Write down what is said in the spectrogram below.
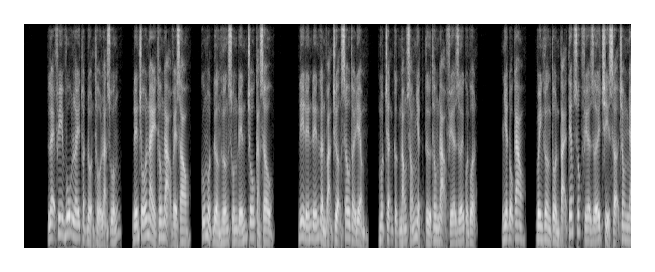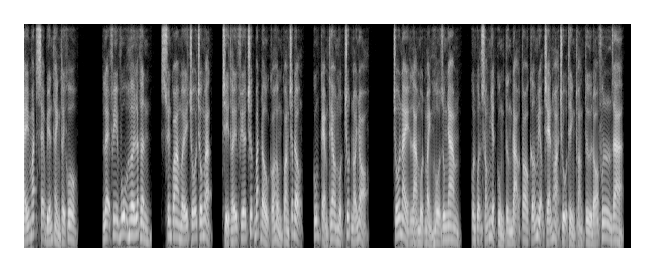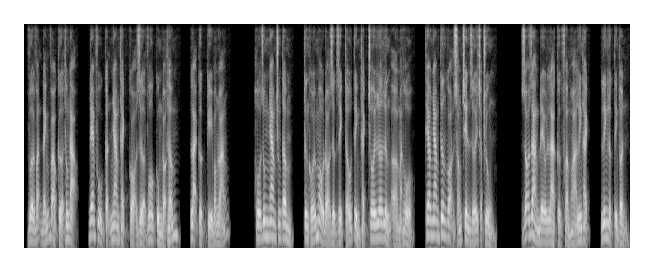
Lệ phi vũ lấy thuật độn thổ lặn xuống đến chỗ này thông đạo về sau, cũng một đường hướng xuống đến chỗ càng sâu. Đi đến đến gần vạn trượng sâu thời điểm, một trận cực nóng sóng nhiệt từ thông đạo phía dưới cuộn cuộn. Nhiệt độ cao, bình thường tồn tại tiếp xúc phía dưới chỉ sợ trong nháy mắt sẽ biến thành thây khô. Lệ phi vũ hơi lắc thân, xuyên qua mấy chỗ chống ngặt, chỉ thấy phía trước bắt đầu có hồng quang chất động, cũng kèm theo một chút nói nhỏ. Chỗ này là một mảnh hồ dung nham quần quận sóng nhiệt cùng từng đạo to cỡ miệng chén hỏa trụ thỉnh thoảng từ đó phun ra, vừa vặn đánh vào cửa thông đạo, đem phụ cận nham thạch cọ rửa vô cùng đỏ thẫm, lại cực kỳ bóng loáng. Hồ dung nham trung tâm từng khối màu đỏ rực dịch tấu tỉnh thạch trôi lơ lửng ở mặt hồ, theo nham tương gọn sóng trên dưới chập trùng. Rõ ràng đều là cực phẩm hỏa linh thạch, linh lực tinh thuần.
